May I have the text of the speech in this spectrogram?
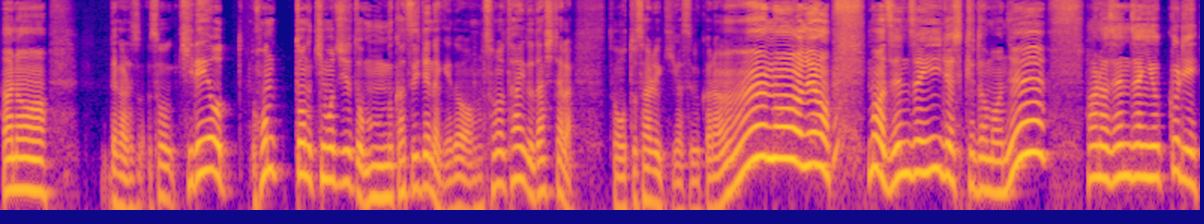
あの、だからそ、そう、切れよう、本当の気持ちで言うとムカついてんだけど、その態度出したら、そう落とされる気がするから、うーん、もうでも、まあ全然いいですけどもね、あの、全然ゆっくり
